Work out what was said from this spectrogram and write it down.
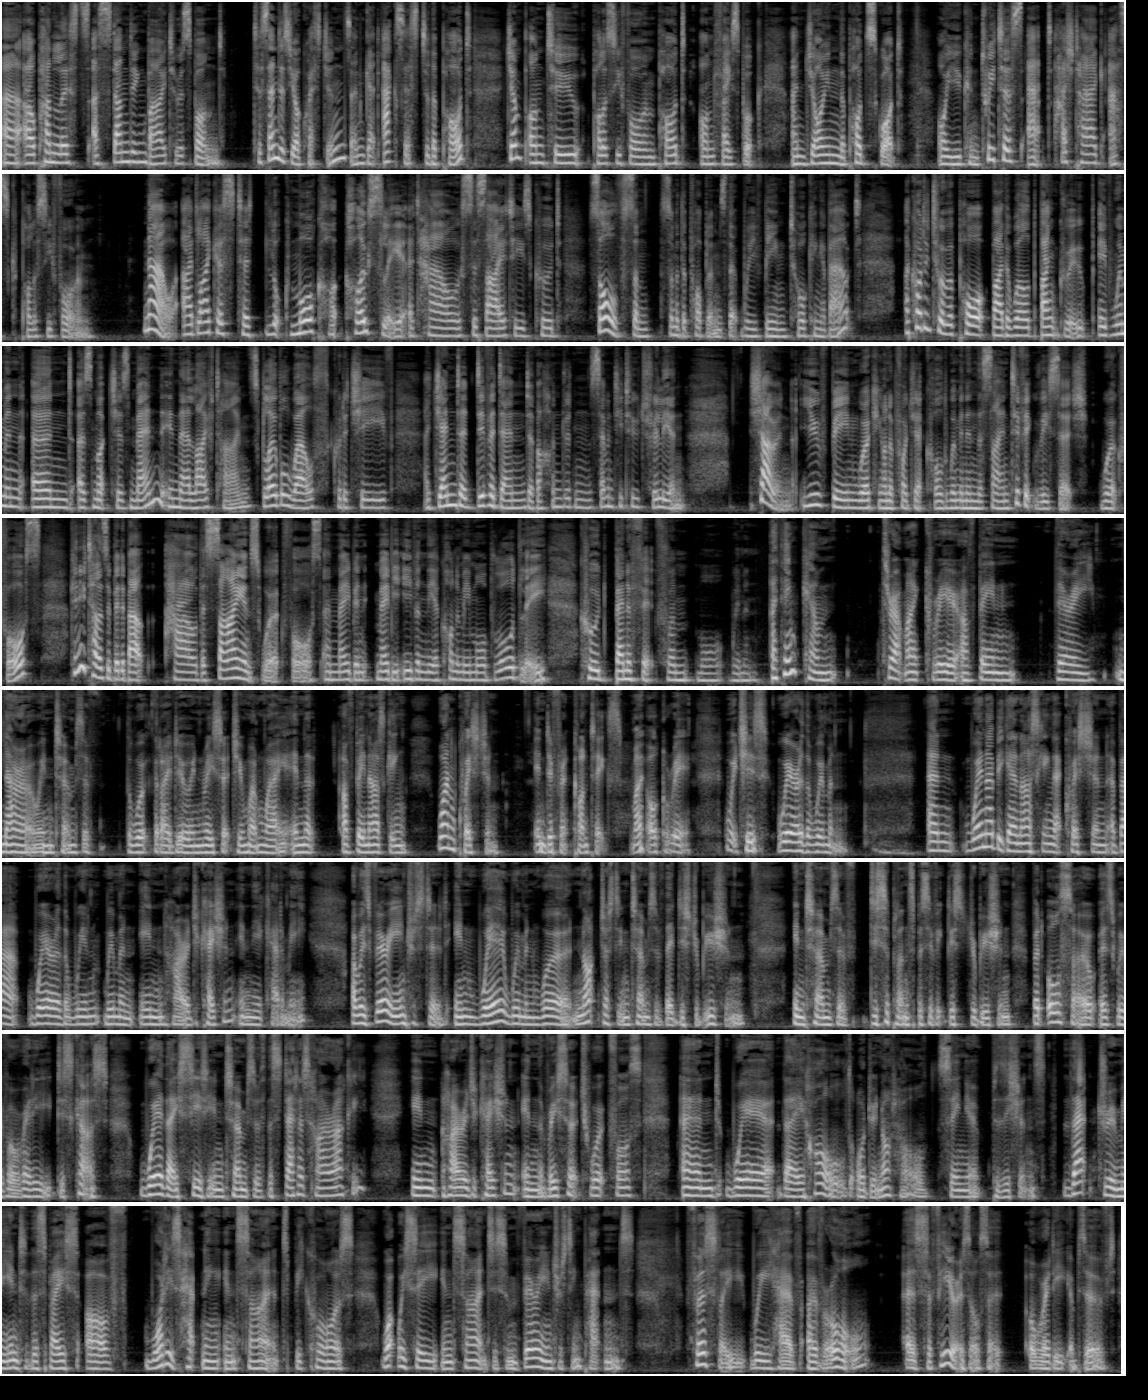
Uh, our panelists are standing by to respond. To send us your questions and get access to the pod, jump onto Policy Forum Pod on Facebook and join the pod squad. Or you can tweet us at hashtag AskPolicyForum. Now, I'd like us to look more cl- closely at how societies could solve some, some of the problems that we've been talking about According to a report by the World Bank Group, if women earned as much as men in their lifetimes, global wealth could achieve a gender dividend of 172 trillion. Sharon, you've been working on a project called Women in the Scientific Research Workforce. Can you tell us a bit about how the science workforce and maybe maybe even the economy more broadly could benefit from more women? I think um, throughout my career, I've been very narrow in terms of the work that I do in research in one way, in that I've been asking one question in different contexts my whole career, which is where are the women? And when I began asking that question about where are the win- women in higher education, in the academy, I was very interested in where women were, not just in terms of their distribution, in terms of discipline specific distribution, but also, as we've already discussed, where they sit in terms of the status hierarchy in higher education, in the research workforce, and where they hold or do not hold senior positions. That drew me into the space of what is happening in science because what we see in science is some very interesting patterns. Firstly, we have overall as Sophia has also already observed,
